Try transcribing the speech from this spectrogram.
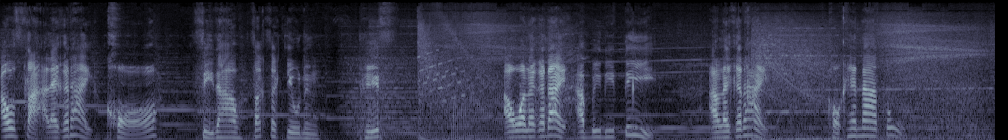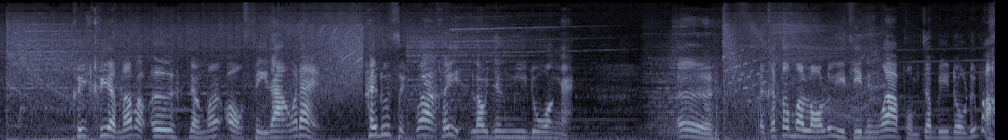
เอาสายอะไรก็ได้ ขอสีดาวสักสกิลหนึ่งพีซเอาอะไรก็ได้ ability อะไรก็ได้ ขอแค่หน้าตู้คือคืออย่างน้อยแบบเออ อย่างน้อยออกสีดาวก็ได้ ให้รู้สึกว่าเฮ้ยเรายังมีดวงอะ่ะ เออ แต่ก็ต้องมารอรู้อีกทีนึงว่า ผมจะมีดวงหรือเปล่า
